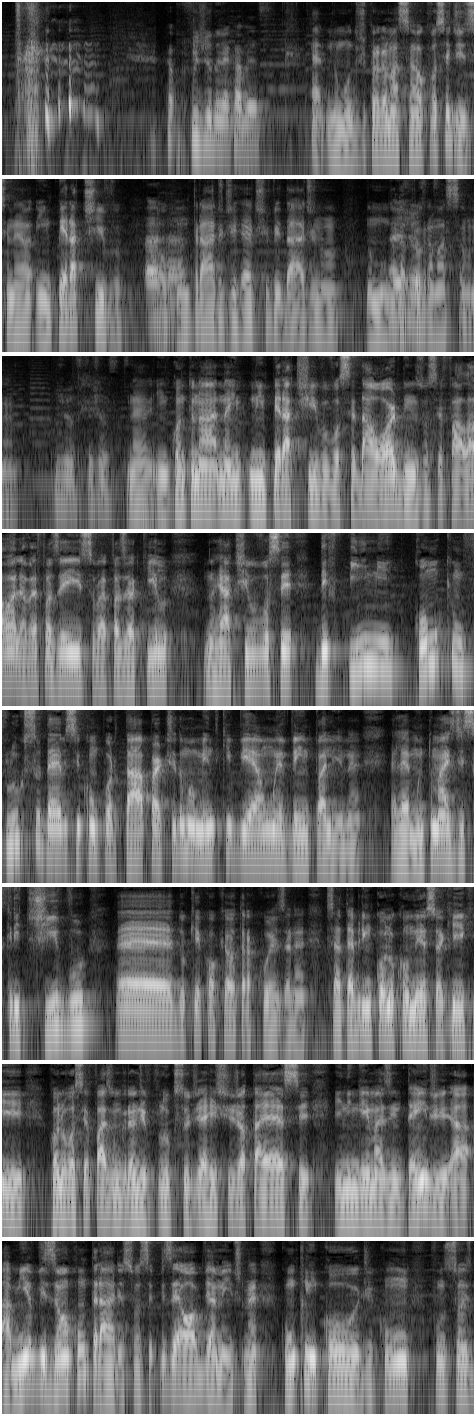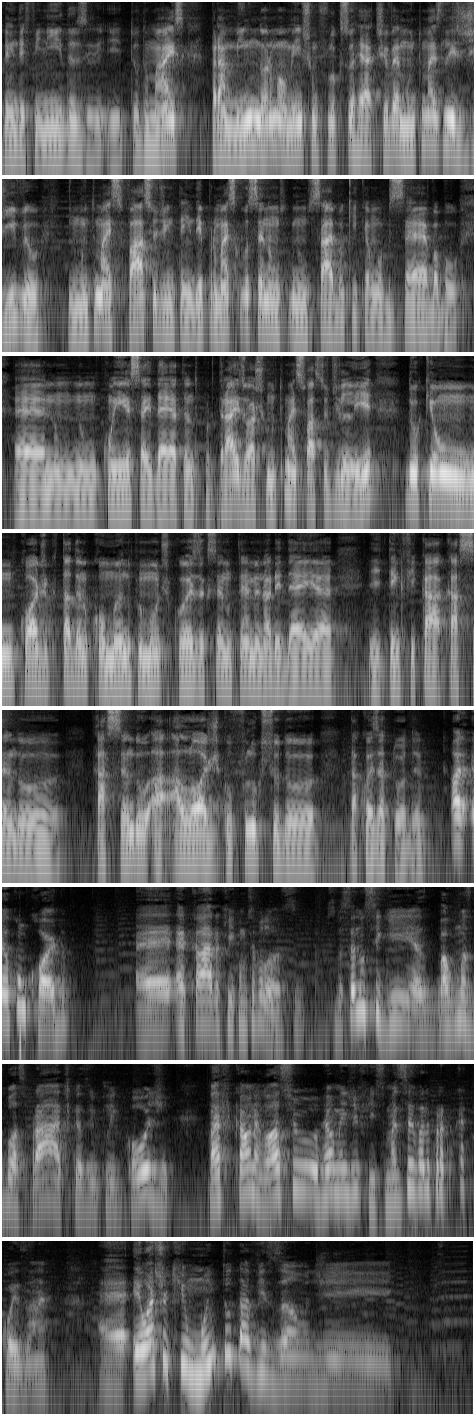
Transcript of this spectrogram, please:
Fugiu da minha cabeça. É, no mundo de programação é o que você disse, né? Imperativo, ao Aham. contrário de reatividade no, no mundo É da justo. programação, né? Justo, justo. né? Enquanto na, na- no imperativo você dá ordens, você fala, olha, vai fazer isso, vai fazer aquilo. No reativo você define como que um fluxo deve se comportar a partir do momento que vier um evento ali, né? Ela é muito mais descritivo é, do que qualquer outra coisa, né? Você até brincou no começo aqui que quando você faz um grande fluxo de RxJS e ninguém mais entende, a, a minha visão é o contrário. Se você fizer, obviamente, né? Com clean code, com funções bem definidas e, e tudo mais, para mim, normalmente um fluxo reativo é muito mais legível, e muito mais fácil de entender, por mais que você não, não saiba o que é um observable, é, não, não conheça a ideia tanto por trás, eu acho muito mais fácil de ler do que um, um código que está dando comando para um monte de coisa que você não tem a menor ideia e tem que ficar caçando, caçando a, a lógica, o fluxo do, da coisa toda. Olha, eu concordo. É, é claro que, como você falou, se, se você não seguir as- algumas boas práticas e o clean code, vai ficar um negócio realmente difícil. Mas isso vale para qualquer coisa, né? É, eu acho que muito da visão de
